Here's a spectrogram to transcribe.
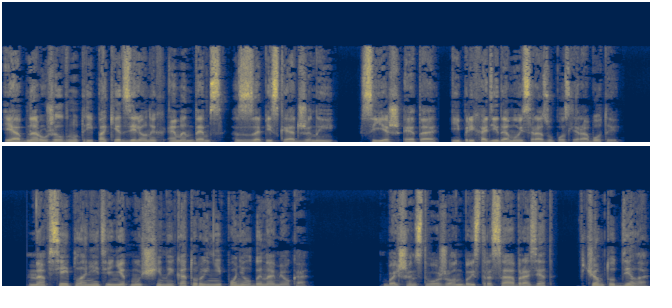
и обнаружил внутри пакет зеленых M&M's с запиской от жены «Съешь это и приходи домой сразу после работы», на всей планете нет мужчины, который не понял бы намека. Большинство жен быстро сообразят, в чем тут дело,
